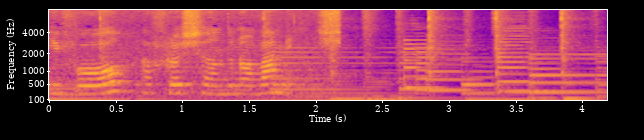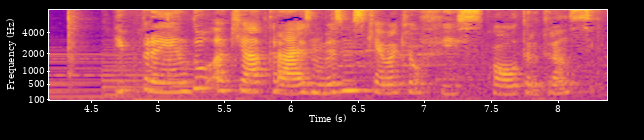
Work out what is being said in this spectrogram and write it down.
E vou afrouxando novamente. E prendo aqui atrás, no mesmo esquema que eu fiz com a outra trancinha.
